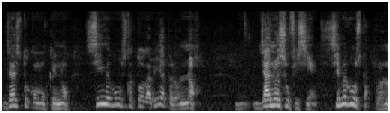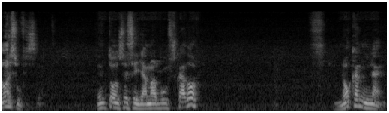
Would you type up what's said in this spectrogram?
ya esto como que no. Sí me gusta todavía, pero no. Ya no es suficiente. Sí me gusta, pero no es suficiente. Entonces se llama buscador. No caminante.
